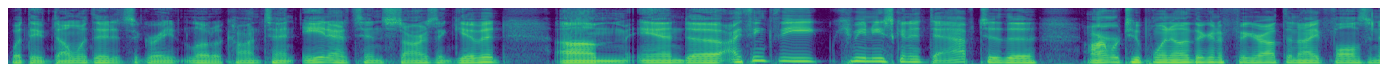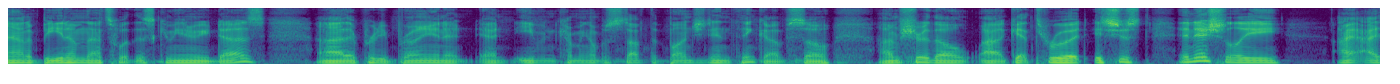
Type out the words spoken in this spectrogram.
what they've done with it. It's a great load of content. Eight out of ten stars I give it. Um, and uh, I think the community is going to adapt to the Armor 2.0. They're going to figure out the Nightfalls and how to beat them. That's what this community does. Uh, they're pretty brilliant at, at, even coming up with stuff that Bungie didn't think of. So I'm sure they'll uh, get through it. It's just initially. I,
